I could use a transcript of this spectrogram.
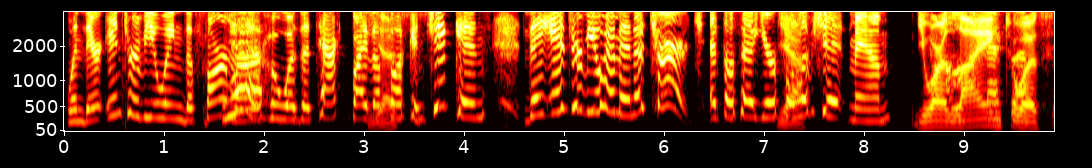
when they're interviewing the farmer Yeah. who was attacked by the Yes. fucking chickens, they interview him in a church. Entonces you're Yeah. full of shit, ma'am. you are oh, lying to us,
